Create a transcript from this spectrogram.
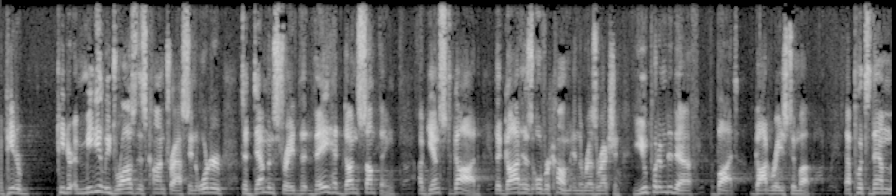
And Peter, Peter immediately draws this contrast in order to demonstrate that they had done something against God that God has overcome in the resurrection. You put him to death, but God raised him up. That puts them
